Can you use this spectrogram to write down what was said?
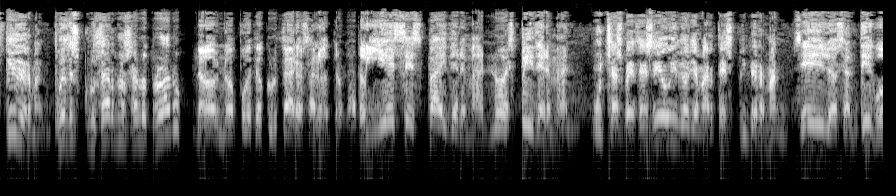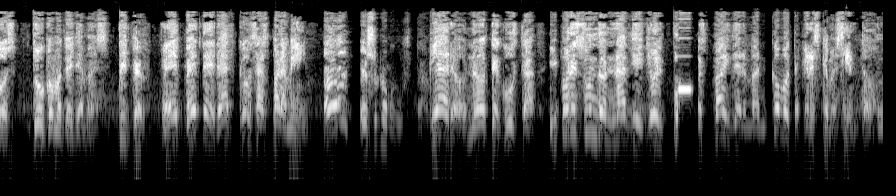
Spiderman, ¿puedes cruzarnos al otro lado? No, no puedo cruzaros al otro lado. Y es Spider-Man, no Spider-Man. Muchas veces he oído llamarte Spiderman. Sí, los antiguos. ¿Tú cómo te llamas? Peter. Eh, Peter, haz cosas para mí. ¡Ay! Eso no me gusta. Claro, no te gusta. Y tú eres un don nadie y yo el p*** Spider-Man. ¿Cómo te crees que me siento?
